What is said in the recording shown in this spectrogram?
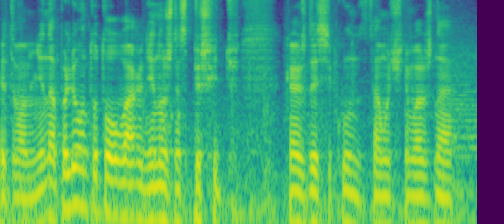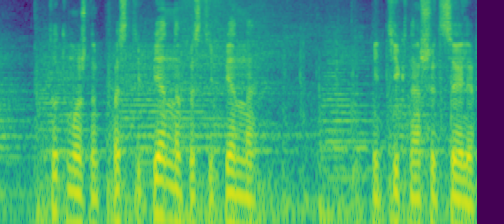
Это вам не Наполеон Total War, где нужно спешить каждая секунда, там очень важна. Тут можно постепенно, постепенно идти к нашей цели.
